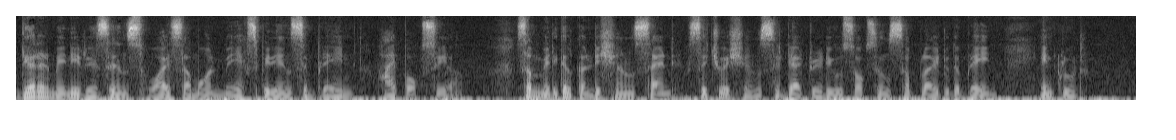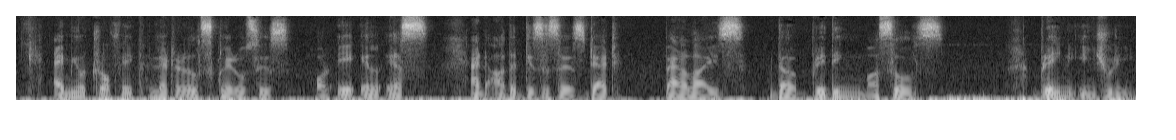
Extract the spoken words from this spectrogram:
there are many reasons why someone may experience brain hypoxia. Some medical conditions and situations that reduce oxygen supply to the brain include amyotrophic lateral sclerosis or ALS and other diseases that paralyze the breathing muscles, brain injury,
